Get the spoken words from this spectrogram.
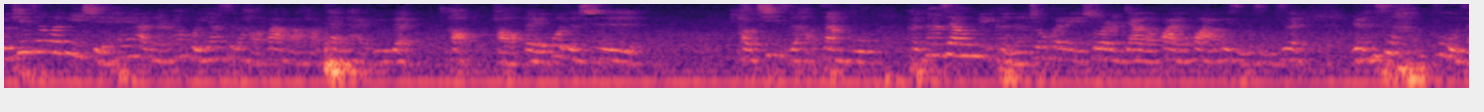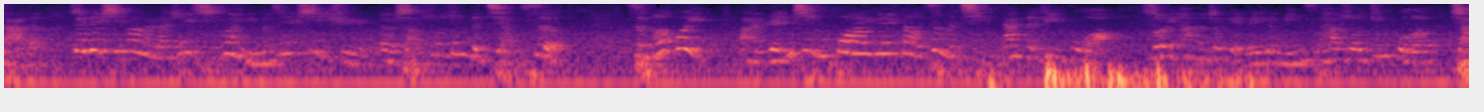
有些在外面写黑暗的人，他回家是个好爸爸、好太太，对不对？好好哎，或者是。好妻子、好丈夫，可他在外面可能就会说人家的坏话，会什么什么之类。人是很复杂的，所以对西方人来说，奇怪，你们这些戏曲呃小说中的角色，怎么会把人性化约到这么简单的地步哦？所以他们就给了一个名字，他说中国小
